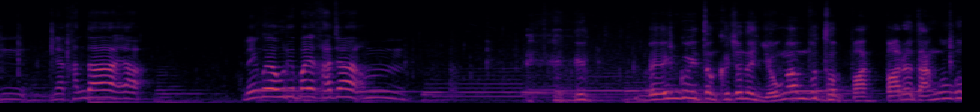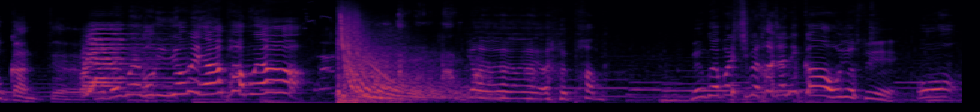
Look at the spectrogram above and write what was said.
음, 야 간다. 야. 맹거야 우리 빨리 가자. 음. 맹구 있던 그 전에 용암부터 빠, 빠르 당구고. 야, 맹구야 거기 위험해 야 바보야 야야야야야 바보 맹구야 빨리 집에 가자니까 어디였어 얘 어?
